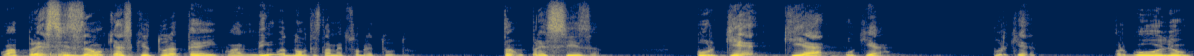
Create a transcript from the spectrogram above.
com a precisão que a Escritura tem, com a língua do Novo Testamento, sobretudo, tão precisa, por que, que é o que é? Por quê? Orgulho.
